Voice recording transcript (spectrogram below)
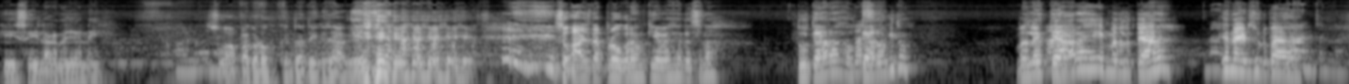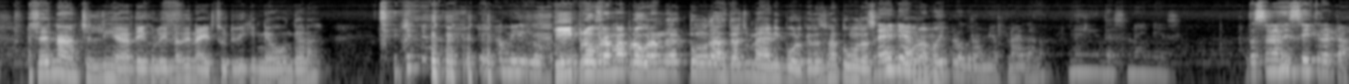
ਕਿ ਸਹੀ ਲੱਗਦਾ ਜਾਂ ਨਹੀਂ। ਸੋ ਆ ਪਕੜੋ ਕਿੱਦਾਂ ਦੇਖ ਜਾ ਕੇ। ਸੋ ਅੱਜ ਦਾ ਪ੍ਰੋਗਰਾਮ ਕੀ ਹੈ ਵੈਸੇ ਦੱਸਣਾ? ਤੂੰ ਤਿਆਰ ਆ? ਤਿਆਰ ਹੋ ਗਈ ਤੂੰ? ਮਤਲਬ ਤਿਆਰ ਆ ਇਹ? ਮਤਲਬ ਤਿਆਰ ਆ? ਕਿ ਨਾਈਟ ਸੂਟ ਪਾਇਆ? ਅੱਛਾ ਨਾਂ ਚੱਲੀ ਆ। ਦੇਖ ਲਓ ਇਹਨਾਂ ਦੇ ਨਾਈਟ ਸੂਟ ਵੀ ਕਿੰਨੇ ਉਹ ਹੁੰਦੇ ਆ ਨਾ। ਅਮੀਰ ਲੋਕ ਕੀ ਪ੍ਰੋਗਰਾਮ ਆ? ਪ੍ਰੋਗਰਾਮ ਦਾ ਤੂੰ ਦੱਸ ਦੇ ਅੱਜ ਮੈਂ ਨਹੀਂ ਬੋਲ ਕੇ ਦੱਸਣਾ ਤੂੰ ਦੱਸ ਕੀ ਨਹੀਂ ਨਹੀਂ ਪ੍ਰੋਗਰਾਮ ਆ? ਕੋਈ ਪ੍ਰੋਗਰਾਮ ਨਹੀਂ ਆਪਣਾ ਹੈਗਾ ਨਾ। ਨਹੀਂ ਦੱਸਣਾ ਹੀ ਨਹੀਂ ਅਸੀਂ। ਦੱਸਣਾ ਨਹੀਂ ਸੀਕ੍ਰੇਟ ਆ।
